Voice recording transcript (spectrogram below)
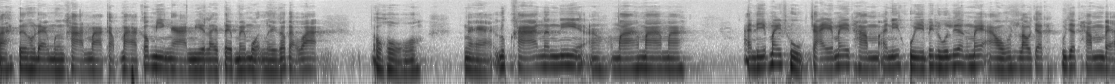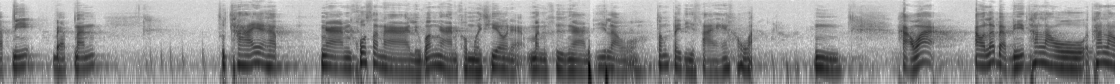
นะเดินพรมแดงเมืองคานมากลับมา ก็มีงานมีอะไรเต็มไปหมดเลยก็แบบว่า โอ้โหไงลูกค้านั่นนี่เอามามามาอันนี้ไม่ถูกใจไม่ทำอันนี้คุยไม่รู้เรื่องไม่เอา เราจะกูจะทำแบบนี้แบบนั้น สุดท้ายอะครับ งานโฆษณาหรือว่างานคอมเมอร์เชียลเนี่ยมันคืองานที่เราต้องไปดีไซน์ให้เขาอะอืมถามว่าเอาแล้วแบบนี้ถ้าเราถ้าเรา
